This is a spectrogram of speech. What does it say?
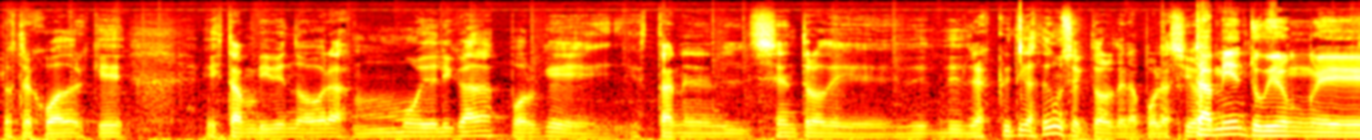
los tres jugadores que están viviendo horas muy delicadas porque están en el centro de, de- de las críticas de un sector de la población. También tuvieron eh,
